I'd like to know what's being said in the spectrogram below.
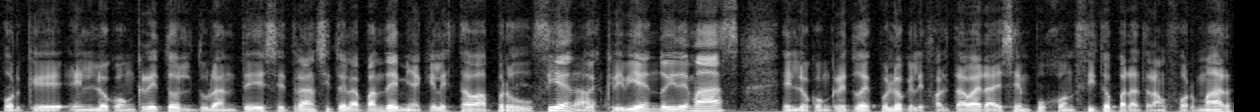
porque en lo concreto durante ese tránsito de la pandemia que él estaba produciendo, escribiendo y demás, en lo concreto después lo que le faltaba era ese empujoncito para transformar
